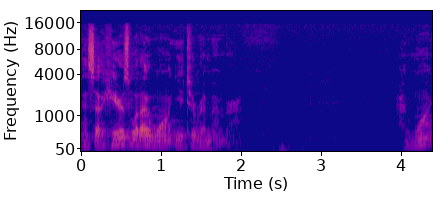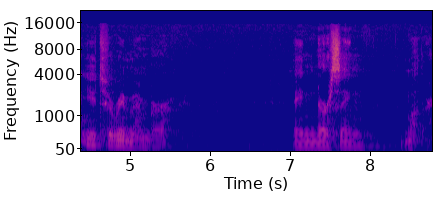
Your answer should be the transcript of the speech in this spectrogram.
And so here's what I want you to remember I want you to remember a nursing mother.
